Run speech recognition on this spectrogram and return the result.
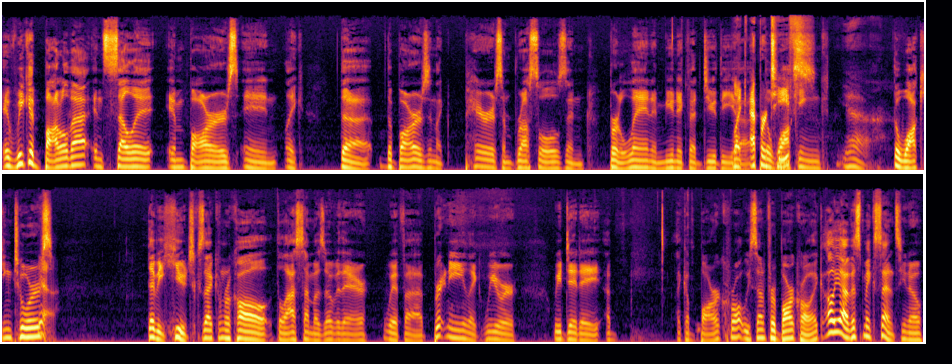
if we could bottle that and sell it in bars in like the the bars in like Paris and Brussels and Berlin and Munich that do the Like uh, the walking Yeah, the walking tours. yeah. That'd be huge because I can recall the last time I was over there with uh, Brittany. Like we were, we did a, a like a bar crawl. We sent for a bar crawl. Like, oh yeah, this makes sense. You know,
